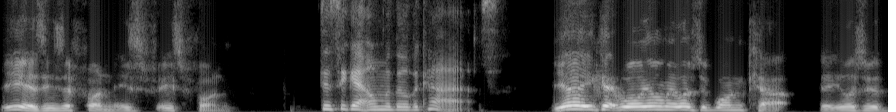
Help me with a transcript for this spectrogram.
he is. He's a fun. He's he's fun. Does he get on with all the cats? Yeah, he get well. He only lives with one cat. He lives with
